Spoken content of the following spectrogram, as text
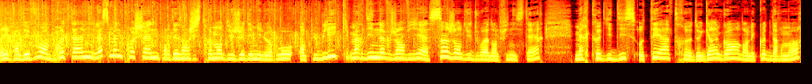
Et rendez-vous en Bretagne la semaine prochaine pour des enregistrements du jeu des 1000 euros en public. Mardi 9 janvier à Saint-Jean-du-Doigt dans le Finistère. Mercredi 10 au théâtre de Guingamp dans les Côtes d'Armor.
